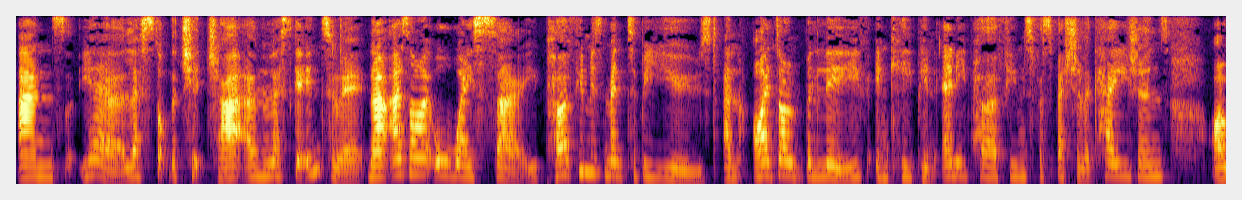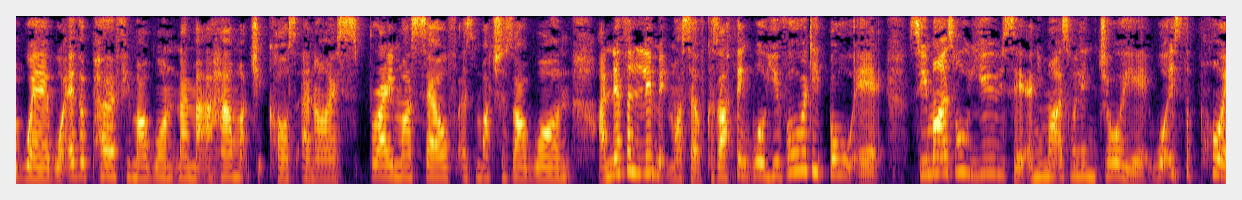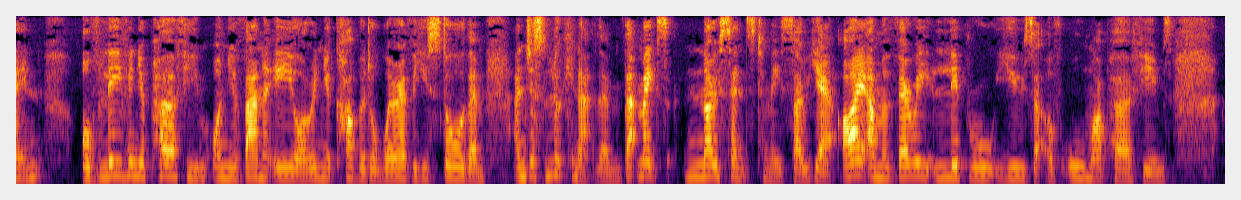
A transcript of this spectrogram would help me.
And yeah, let's stop the chit chat and let's get into it. Now, as I always say, perfume is meant to be used and I don't believe in keeping any perfumes for special occasions. I wear whatever perfume I want, no matter how much it costs, and I spray myself as much as I want. I never limit myself because I think, well, you've already bought it, so you might as well use it and you might as well enjoy it. What is the point of leaving your perfume on your vanity or in your cupboard or wherever you store them and just looking at them. That makes no sense to me. So yeah, I am a very liberal user of all my perfumes.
